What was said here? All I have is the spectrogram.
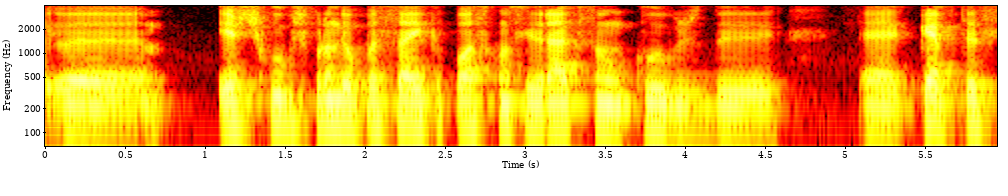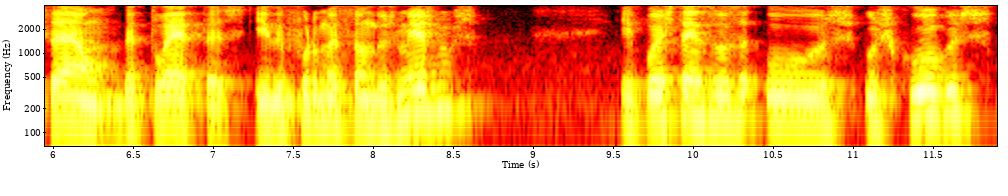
Uh, estes clubes por onde eu passei, que posso considerar que são clubes de captação de atletas e de formação dos mesmos, e depois tens os, os, os clubes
